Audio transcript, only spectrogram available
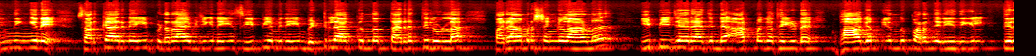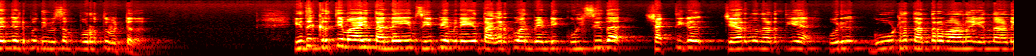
എന്നിങ്ങനെ സർക്കാരിനെയും പിണറായി വിജയനെയും സി പി എമ്മിനെയും വെട്ടിലാക്കുന്ന തരത്തിലുള്ള പരാമർശങ്ങളാണ് ഇ പി ജയരാജന്റെ ആത്മകഥയുടെ ഭാഗം എന്ന് പറഞ്ഞ രീതിയിൽ തിരഞ്ഞെടുപ്പ് ദിവസം പുറത്തുവിട്ടത്. ഇത് കൃത്യമായി തന്നെയും സി പി എമ്മിനെയും തകർക്കുവാൻ വേണ്ടി കുൽസിത ശക്തികൾ ചേർന്ന് നടത്തിയ ഒരു ഗൂഢതന്ത്രമാണ് എന്നാണ്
